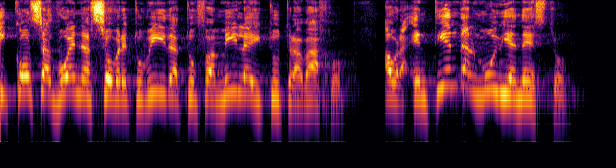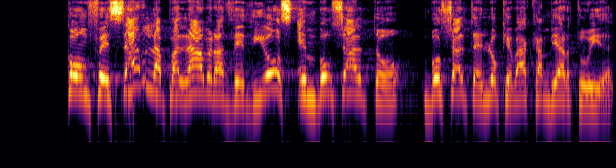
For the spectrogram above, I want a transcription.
y cosas buenas sobre tu vida, tu familia y tu trabajo. Ahora, entiendan muy bien esto. Confesar la palabra de Dios en voz alto, voz alta es lo que va a cambiar tu vida.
